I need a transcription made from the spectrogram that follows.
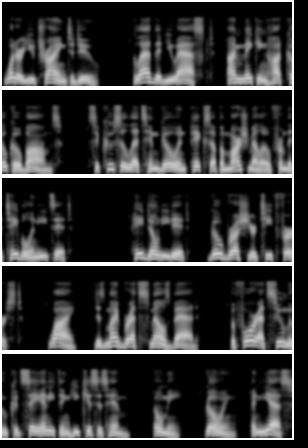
What are you trying to do? Glad that you asked. I'm making hot cocoa bombs. Sakusa lets him go and picks up a marshmallow from the table and eats it. Hey don't eat it. Go brush your teeth first. Why? Does my breath smells bad? Before Atsumu could say anything he kisses him. Omi. Going. And yes,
